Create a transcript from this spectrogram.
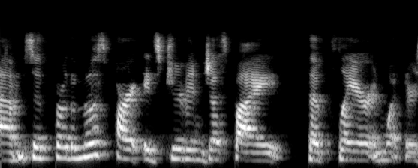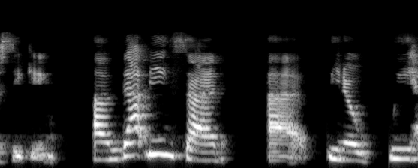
Um, so for the most part, it's driven just by the player and what they're seeking. Um, that being said, uh, you know, we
